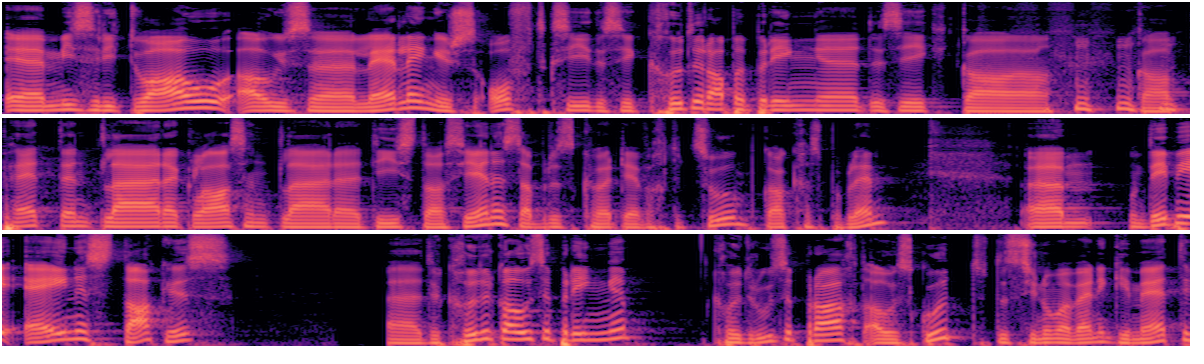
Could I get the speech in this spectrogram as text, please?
äh, mein Ritual als äh, Lehrling war es oft, gewesen, dass ich Küder runterbringe, dass ich ga, ga PET entleeren, Glas entleeren, dies, das, jenes, aber das gehört einfach dazu, gar kein Problem. Ähm, und ich bin eines Tages äh, den Küder rausbringen, Köder rausgebracht, alles gut. Das waren nur wenige Meter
